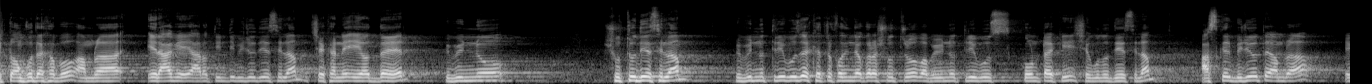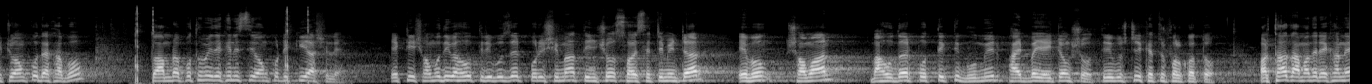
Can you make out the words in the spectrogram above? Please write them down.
একটা অঙ্ক দেখাবো। আমরা এর আগে আরও তিনটি ভিডিও দিয়েছিলাম, সেখানে এই অধ্যায়ের বিভিন্ন সূত্র দিয়েছিলাম, বিভিন্ন ত্রিভুজের ক্ষেত্রফল নির্ণয় করার সূত্র বা বিভিন্ন ত্রিভুজ কোনটা কি সেগুলো দিয়েছিলাম। আজকের ভিডিওতে আমরা একটি অঙ্ক দেখাবো। তো আমরা প্রথমেই দেখে নিচ্ছি অঙ্কটি কি আসলে। একটি সমদ্বিবাহু ত্রিভুজের পরিসীমা তিনশো ছয় সেন্টিমিটার এবং সমান বাহুদ্বয়ের প্রত্যেকটি ভূমির ফাইভ বাই এইট অংশ। ত্রিভুজটির ক্ষেত্রফল কত? অর্থাৎ আমাদের এখানে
